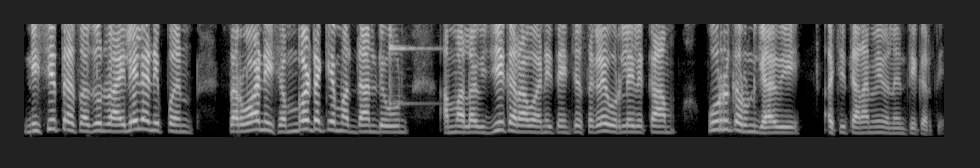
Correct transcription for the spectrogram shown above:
निश्चितच अजून राहिलेल्याने पण सर्वांनी शंभर टक्के मतदान देऊन आम्हाला विजयी करावं आणि त्यांचे सगळे उरलेले काम पूर्ण करून घ्यावी अशी त्यांना मी विनंती करते.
